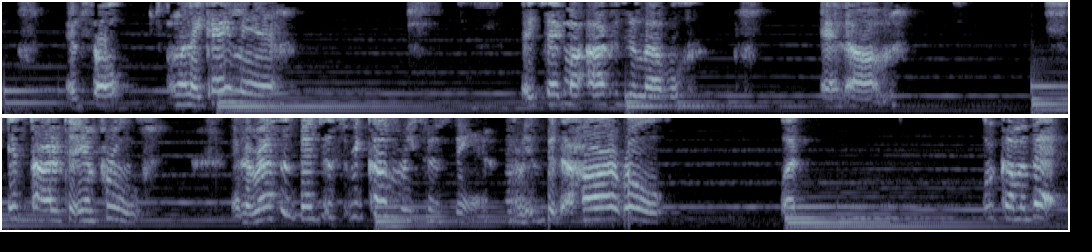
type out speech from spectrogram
And so when they came in, they checked my oxygen level and, um, it started to improve. And the rest has been just recovery since then. It's been a hard road, but we're coming back.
